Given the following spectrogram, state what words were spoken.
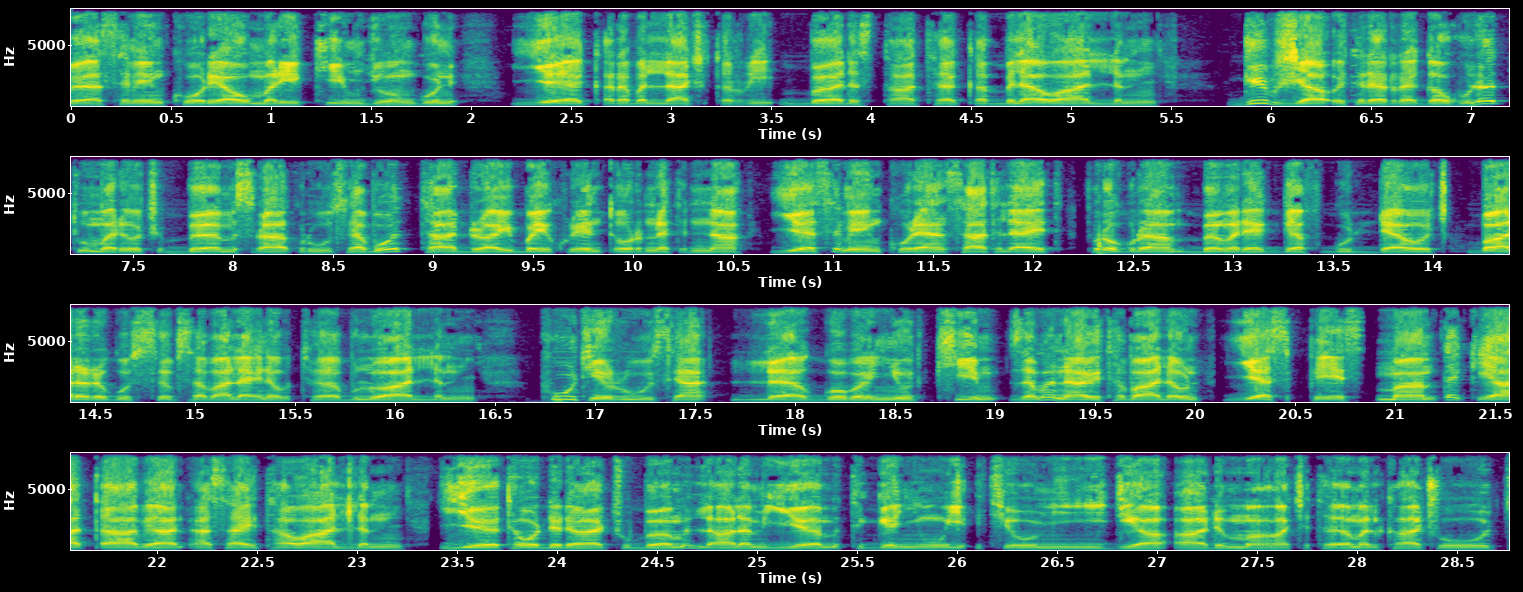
በሰሜን ኮሪያው መሪ ኪም ጆንግ ኡን የቀረበላቸው ጥሪ በደስታ ተቀብለዋል። ግብዣው የተደረገው ሁለቱ መሪዎች በምስራቅ ሩሲያ በወታደራዊ በዩክሬን ጦርነት እና የሰሜን ኮሪያን ሳተላይት ፕሮግራም በመደገፍ ጉዳዮች ባደረጉት ስብሰባ ላይ ነው ተብሏል። ፑቲን ሩሲያ ለጎበኙት ኪም ዘመናዊ የተባለውን የ space ማምጠቂያ ጣቢያን አሳይተዋል። የተወደዳችሁ በመላ ዓለም የምትገኙ የኢትዮ ሚዲያ አድማጭ ተመልካቾች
